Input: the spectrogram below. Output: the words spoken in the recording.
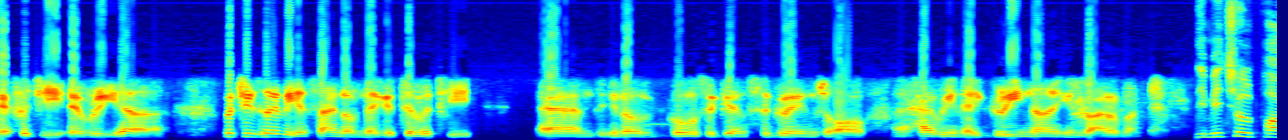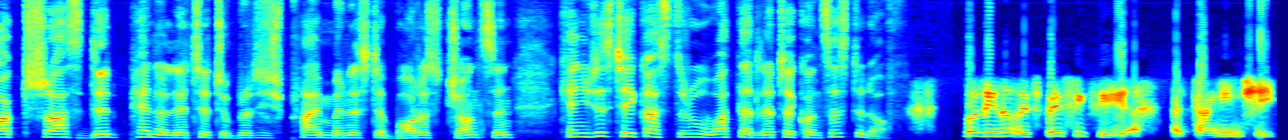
effigy every year, which is really a sign of negativity and, you know, goes against the grains of having a greener environment. The Mitchell Park Trust did pen a letter to British Prime Minister Boris Johnson. Can you just take us through what that letter consisted of? Well, you know, it's basically a, a tongue-in-cheek,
